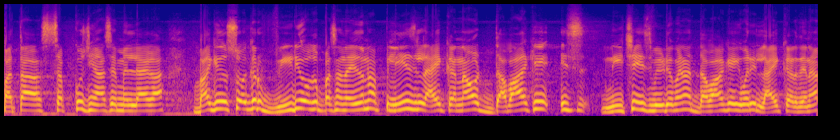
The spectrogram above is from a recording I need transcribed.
पता सब कुछ यहाँ से मिल जाएगा। बाकी दोस्तों, अगर वीडियो अगर पसंद आई तो ना प्लीज़ लाइक करना और दबा के इस, नीचे इस वीडियो में ना, दबा के एक बार लाइक कर देना,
